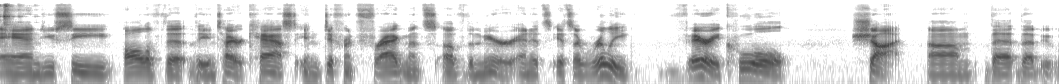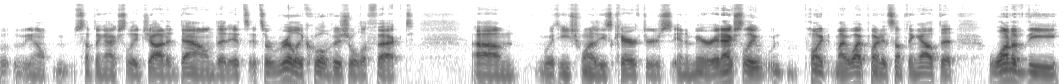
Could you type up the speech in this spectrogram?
and you see all of the the entire cast in different fragments of the mirror, and it's it's a really very cool shot. Um, that that you know something I actually jotted down that it's it's a really cool visual effect. Um, with each one of these characters in a mirror, and actually, point my wife pointed something out that one of the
